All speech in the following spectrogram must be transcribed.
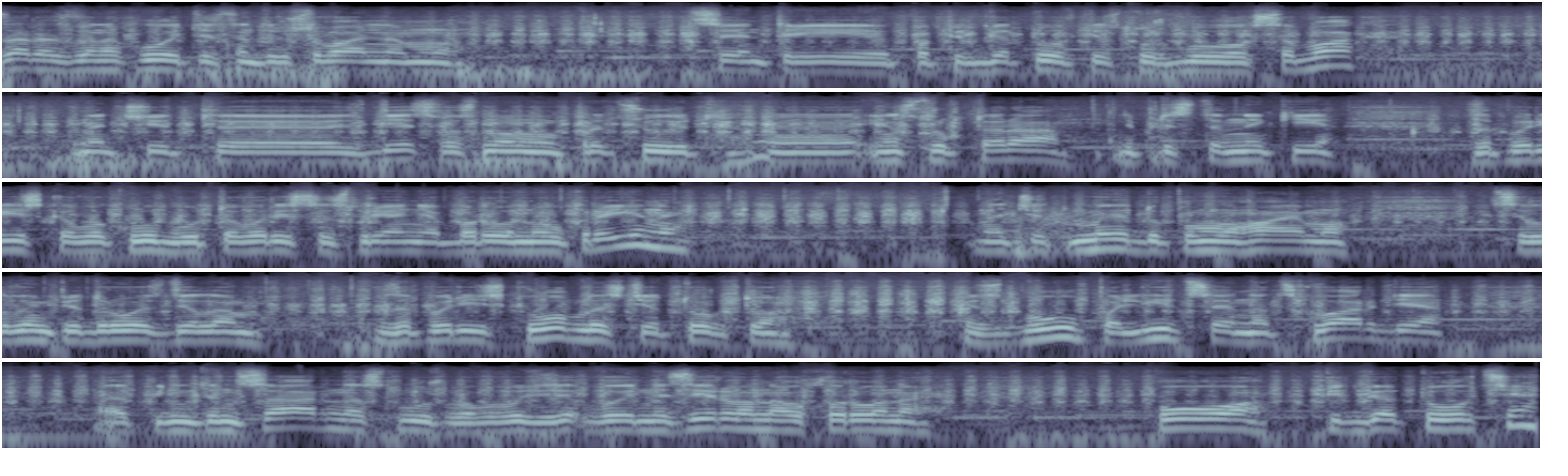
Зараз ви знаходитесь на дресувальному центрі по підготовці службових собак. Значить, е, здесь в основному працюють інструктора і представники Запорізького клубу Товариства сприяння оборони України. Значить, ми допомагаємо силовим підрозділам Запорізької області, тобто СБУ, поліція, Нацгвардія, е, пенітенціарна служба, воєнізована охорона по підготовці,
